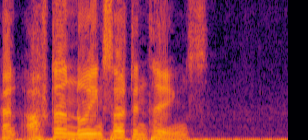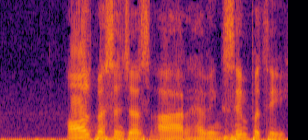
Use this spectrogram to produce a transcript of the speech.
And after knowing certain things, all passengers are having sympathy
